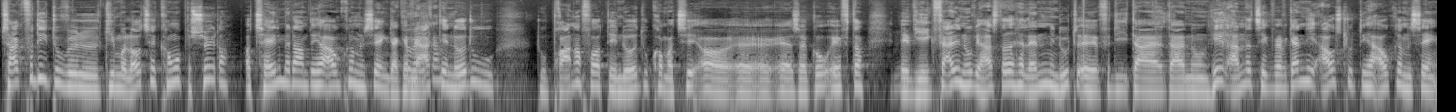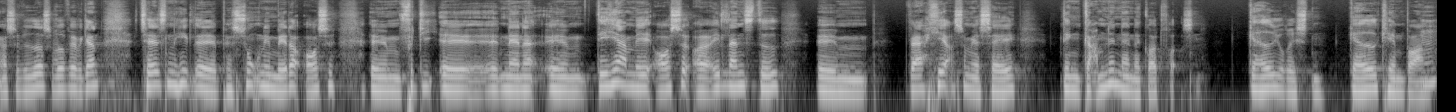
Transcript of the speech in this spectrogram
tak fordi du vil give mig lov til at komme og besøge dig og tale med dig om det her afkriminalisering. Jeg kan mærke, det er noget, du, du brænder for. Det er noget, du kommer til at øh, øh, altså gå efter. Mm. Vi er ikke færdige nu. Vi har stadig halvanden minut, øh, fordi der, er- der er nogle helt andre ting. Jeg vil gerne lige afslutte det her afkriminalisering osv. osv. Jeg vil gerne tale sådan helt øh, personligt med dig også. Øh, fordi, øh, Nana, øh, det her med også og et eller andet sted øh, være her, som jeg sagde, den gamle Nana Godfredsen gadejuristen, gadekæmperen, mm.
